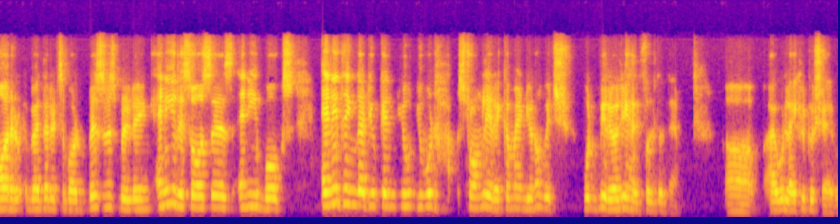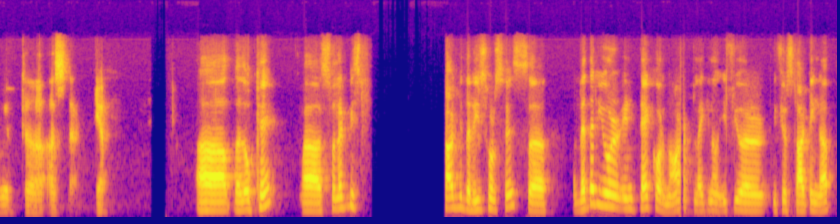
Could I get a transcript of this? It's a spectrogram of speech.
or whether it's about business building any resources any books anything that you can you, you would strongly recommend you know which would be really helpful to them. Uh, i would like you to share with uh, us that. Yeah. Uh, well okay. Uh, so let me start with the resources. Uh, whether you're in tech or not like you know if you're if you're starting up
